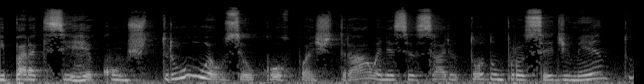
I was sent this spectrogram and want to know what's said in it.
E para que se reconstrua o seu corpo astral é necessário todo um procedimento,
